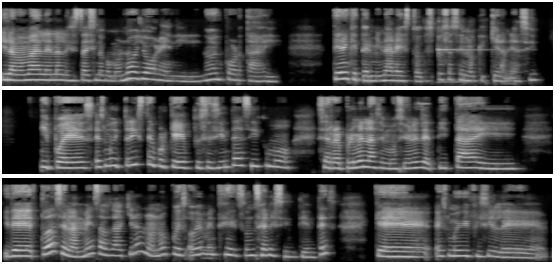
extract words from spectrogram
y la mamá de Elena les está diciendo como no lloren y no importa y tienen que terminar esto, después hacen lo que quieran y así. Y pues es muy triste porque pues se siente así como se reprimen las emociones de Tita y, y de todas en la mesa, o sea, quieran o no, pues obviamente son seres sintientes que es muy difícil de,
